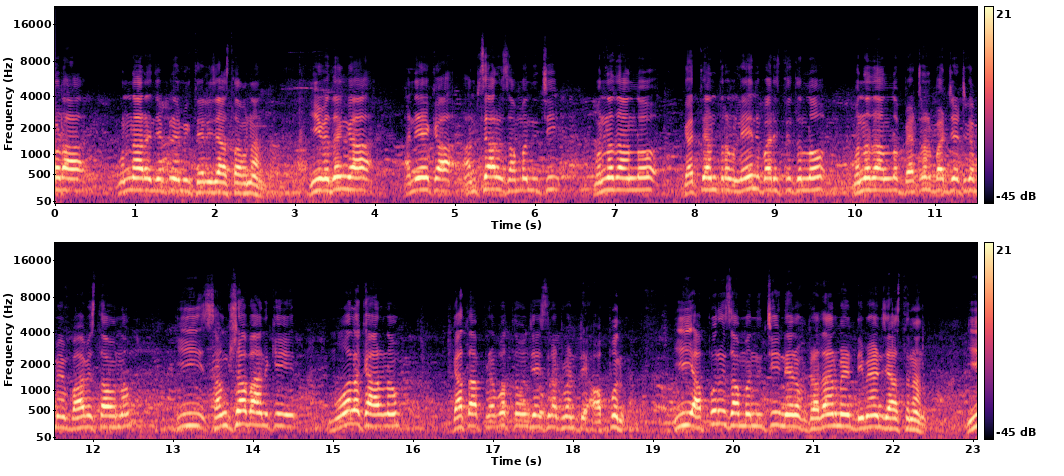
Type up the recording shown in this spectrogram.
కూడా ఉన్నారని చెప్పి నేను మీకు తెలియజేస్తా ఉన్నాను. ఈ విధంగా అనేక అంశాలకు సంబంధించి ఉన్నదానిలో గత్యంతరం లేని పరిస్థితుల్లో ఉన్నదానిలో బెటర్ బడ్జెట్గా మేము భావిస్తూ ఉన్నాం. ఈ సంక్షోభానికి మూల కారణం గత ప్రభుత్వం చేసినటువంటి అప్పులు. ఈ అప్పులకు సంబంధించి నేను ఒక ప్రధానమైన డిమాండ్ చేస్తున్నాను. ఈ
